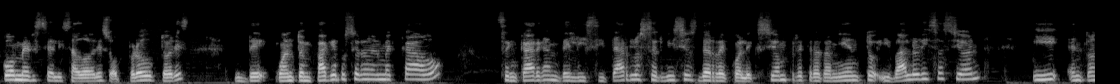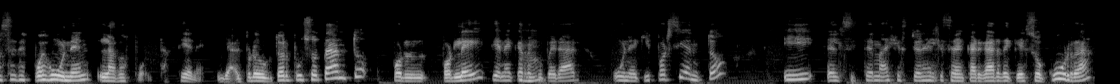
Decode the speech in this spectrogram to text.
comercializadores o productores de cuánto empaque pusieron en el mercado, se encargan de licitar los servicios de recolección, pretratamiento y valorización y entonces después unen las dos puntas. Tiene, ya el productor puso tanto, por, por ley tiene que recuperar un X por ciento y el sistema de gestión es el que se va a encargar de que eso ocurra,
